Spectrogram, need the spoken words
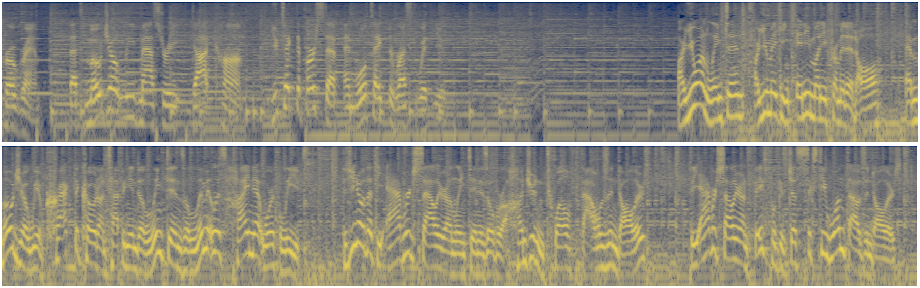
program. That's mojoleadmastery.com. You take the first step, and we'll take the rest with you. Are you on LinkedIn? Are you making any money from it at all? At Mojo, we have cracked the code on tapping into LinkedIn's limitless high net worth leads. Did you know that the average salary on LinkedIn is over $112,000? The average salary on Facebook is just $61,000.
